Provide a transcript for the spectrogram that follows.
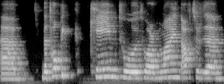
Um, the topic came to, to our mind after the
